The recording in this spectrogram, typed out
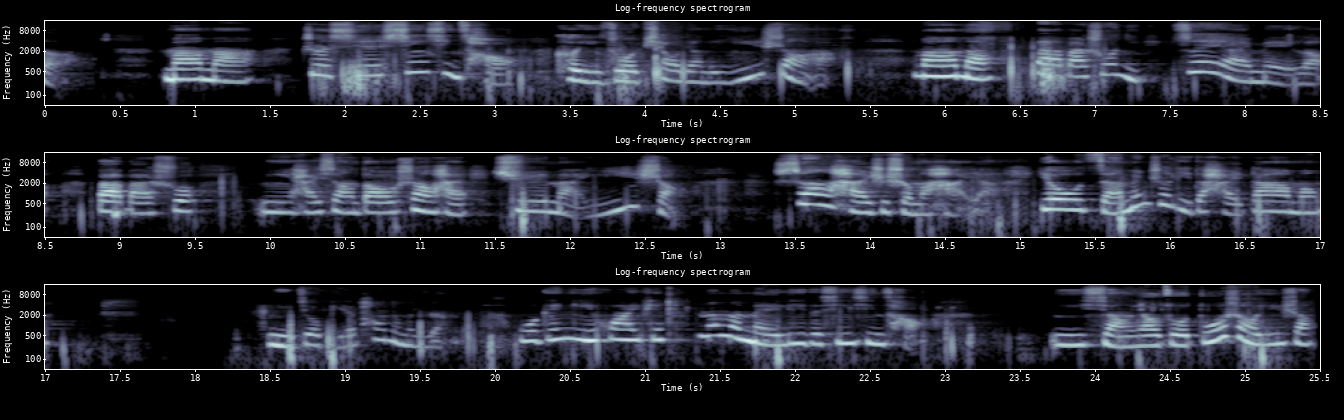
的。妈妈，这些星星草可以做漂亮的衣裳啊！妈妈，爸爸说你最爱美了。爸爸说你还想到上海去买衣裳。上海是什么海呀？有咱们这里的海大吗？你就别跑那么远了，我给你画一片那么美丽的星星草，你想要做多少衣裳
